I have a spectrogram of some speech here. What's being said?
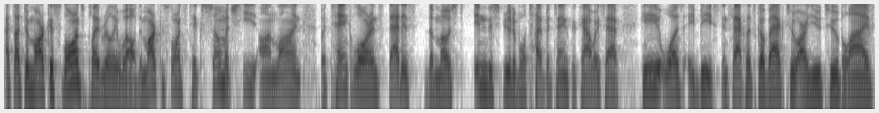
I thought Demarcus Lawrence played really well. Demarcus Lawrence takes so much heat online, but Tank Lawrence, that is the most indisputable type of tank the Cowboys have. He was a beast. In fact, let's go back to our YouTube live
